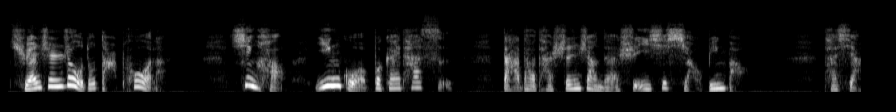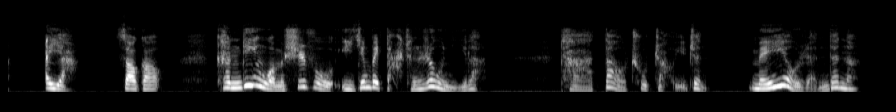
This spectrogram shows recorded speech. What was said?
全身肉都打破了。幸好因果不该他死，打到他身上的是一些小冰雹。他想：哎呀，糟糕，肯定我们师傅已经被打成肉泥了。他到处找一阵，没有人的呢，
